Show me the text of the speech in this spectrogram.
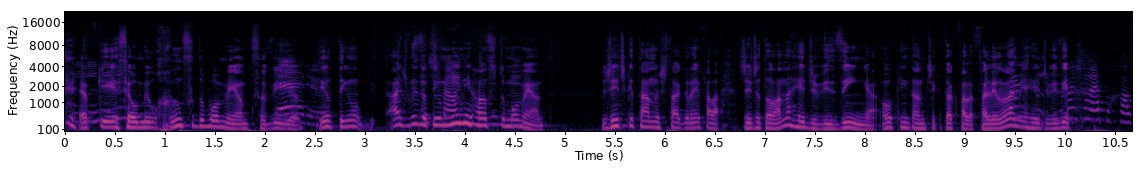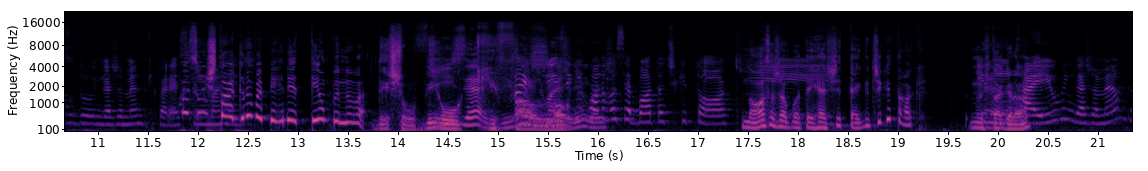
É porque esse é o meu ranço do momento, sabia? Sério? Eu tenho. Às vezes eu Eles tenho mini ranço do momento. Gente que tá no Instagram e fala, gente, eu tô lá na rede vizinha. Ou quem tá no TikTok fala, falei lá na minha Mas- rede vizinha. Mas não é por causa do engajamento que parece Mas que o uma Instagram rede- vai perder tempo indo lá. Deixa eu ver Diz, o é, que diz, Mas falou. Falou. dizem que quando você bota TikTok... Nossa, já botei hashtag TikTok no e Instagram. caiu o engajamento?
